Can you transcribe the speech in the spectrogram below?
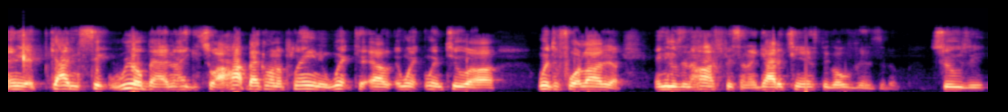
and he had gotten sick real bad. And I so I hopped back on a plane and went to L, went went to uh went to Fort Lauderdale, and he was in hospice, and I got a chance to go visit him, Suzy.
